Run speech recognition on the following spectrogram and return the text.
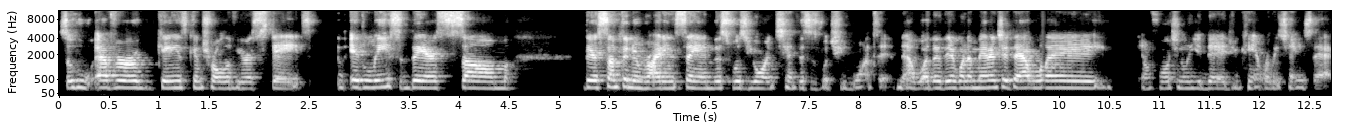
So, whoever gains control of your estate, at least there's some there's something in writing saying this was your intent, this is what you wanted. Now, whether they're going to manage it that way, unfortunately you're dead. You can't really change that.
